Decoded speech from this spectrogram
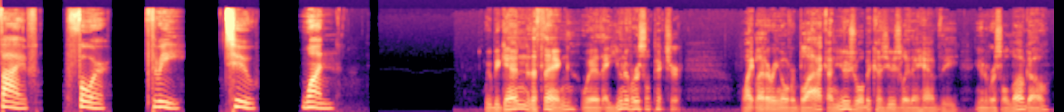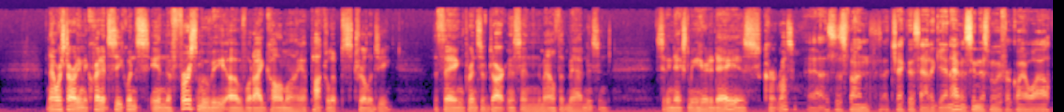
five, four, three, two, one. We begin the thing with a universal picture. White lettering over black, unusual because usually they have the universal logo. Now we're starting the credit sequence in the first movie of what I'd call my apocalypse trilogy The Thing, Prince of Darkness, and The Mouth of Madness. And sitting next to me here today is Kurt Russell. Yeah, this is fun. Check this out again. I haven't seen this movie for quite a while.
